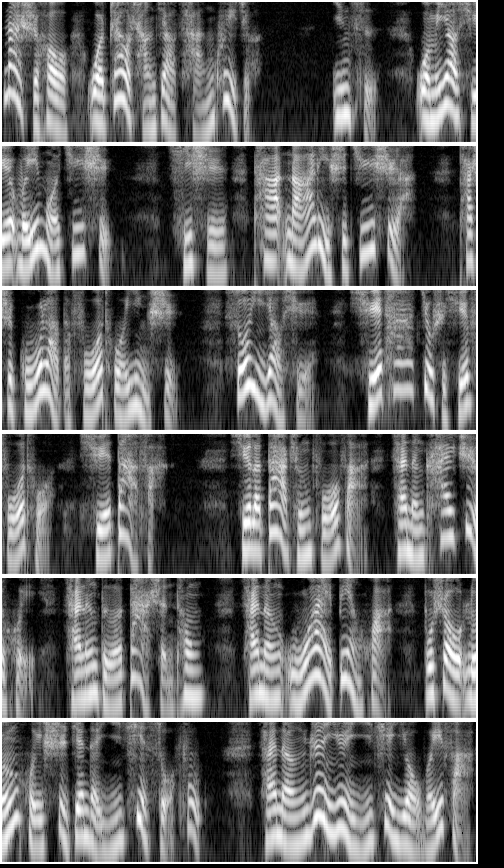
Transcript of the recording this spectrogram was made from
那时候我照常叫惭愧者。因此，我们要学维摩居士。其实他哪里是居士啊？他是古老的佛陀应士，所以要学。学他就是学佛陀，学大法。学了大乘佛法，才能开智慧，才能得大神通，才能无碍变化，不受轮回世间的一切所缚，才能任运一切有为法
